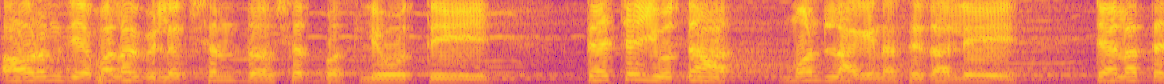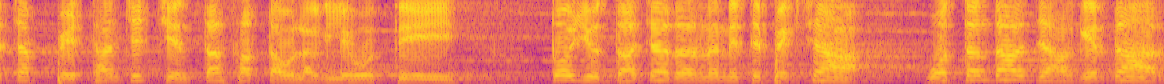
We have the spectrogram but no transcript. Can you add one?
औरंगजेबाला विलक्षण दहशत बसली होती. त्याच्या युद्धात मन लागेनासे झाले. त्याला त्याच्या पेठांची चिंता सतावू लागली होती. तो युद्धाच्या रणनीतीपेक्षा वतनदार जहागीरदार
